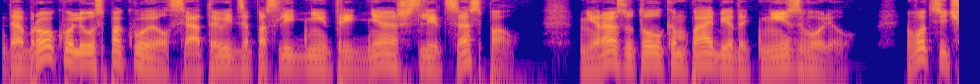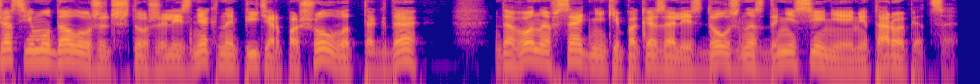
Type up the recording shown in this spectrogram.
Добро, коли успокоился, а то ведь за последние три дня аж с лица спал. Ни разу толком пообедать не изволил. Вот сейчас ему доложат, что Железняк на Питер пошел, вот тогда... Да вон и всадники показались, должно с донесениями торопятся.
